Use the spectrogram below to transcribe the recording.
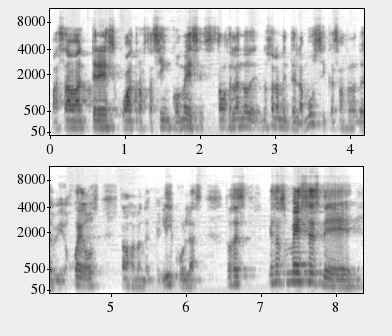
pasaban tres, cuatro, hasta cinco meses. Estamos hablando de, no solamente de la música, estamos hablando de videojuegos, estamos hablando de películas. Entonces, esos meses de,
